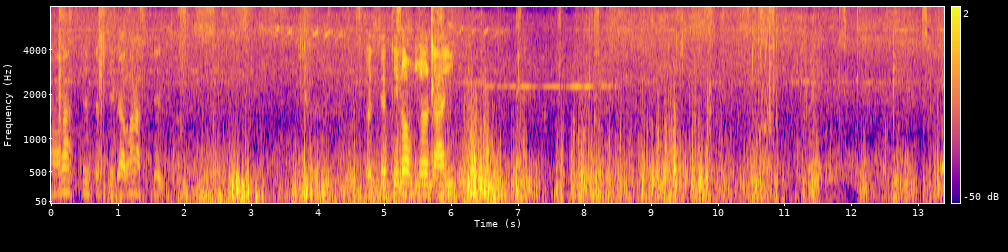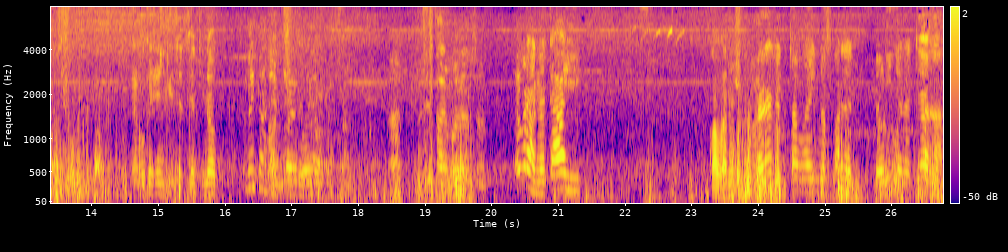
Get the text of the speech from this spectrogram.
Ah lá, tenta, chega lá, tenta. 89 já anda aí. É bom que a gente disse 69. Nem está Olha, aqui. deixa eu ver. Hã? Onde está em laranja? É verdade, não está aí. Qual laranja? A laranja que estava aí na fora da linha na terra.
